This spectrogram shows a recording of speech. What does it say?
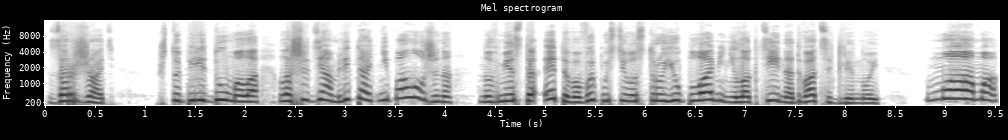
заржать, что передумала, лошадям летать не положено, но вместо этого выпустила струю пламени локтей на двадцать длиной. «Мама,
